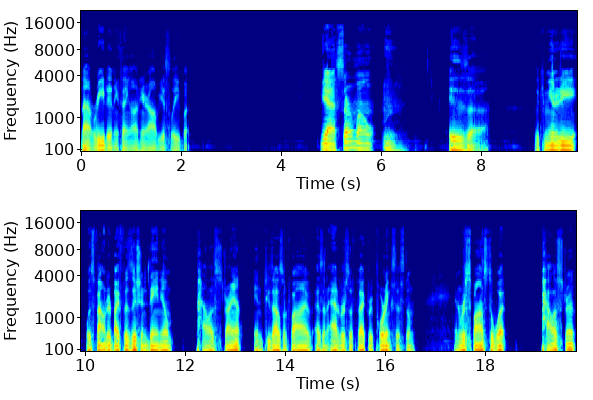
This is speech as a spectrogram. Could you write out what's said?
not read anything on here, obviously, but yeah, Sermo is uh, the community was founded by physician Daniel Palestrant in 2005 as an adverse effect reporting system in response to what Palestrant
